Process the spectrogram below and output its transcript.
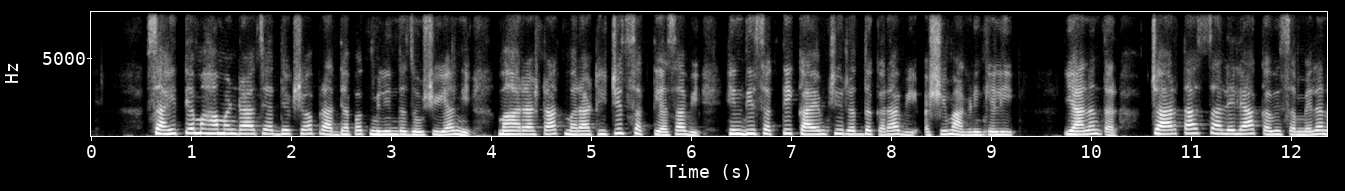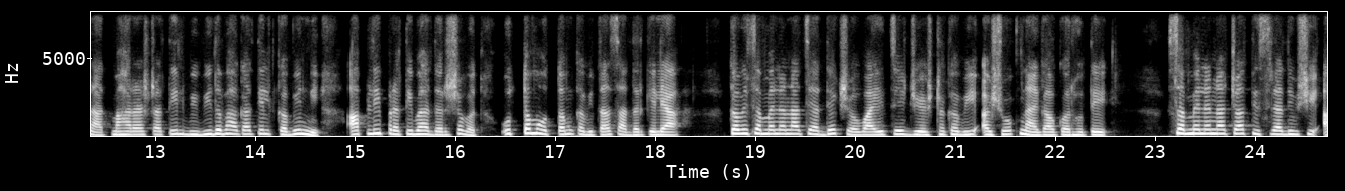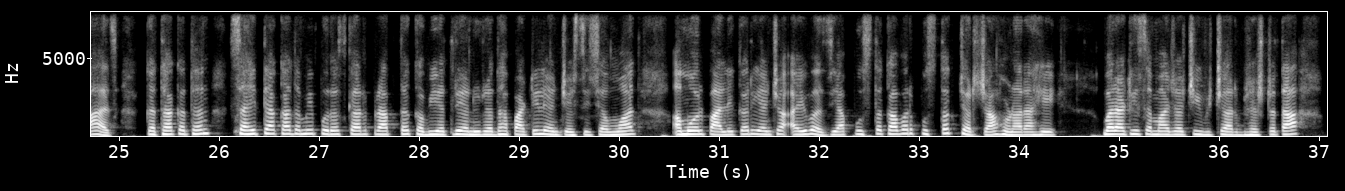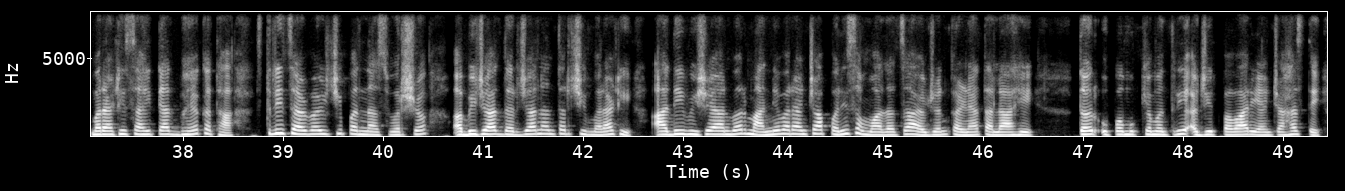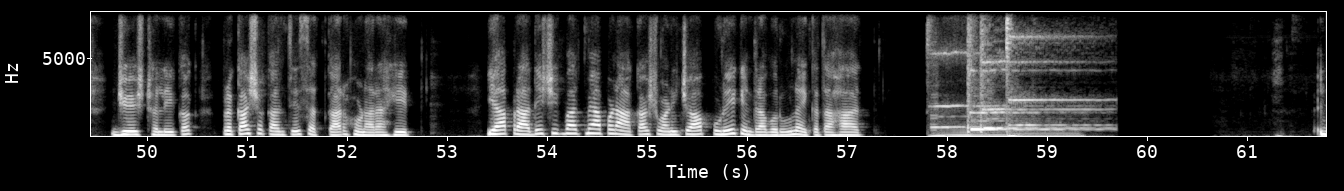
साहित्य महामंडळाचे अध्यक्ष प्राध्यापक मिलिंद जोशी यांनी महाराष्ट्रात मराठीचीच सक्ती असावी हिंदी सक्ती कायमची रद्द करावी अशी मागणी केली. यानंतर चार तास चाललेल्या कवी संमेलनात महाराष्ट्रातील विविध भागातील कवींनी आपली प्रतिभा दर्शवत उत्तमोत्तम कविता सादर केल्या. कवी संमेलनाचे अध्यक्ष वाईचे ज्येष्ठ कवी अशोक नायगावकर होते. संमेलनाच्या तिसऱ्या दिवशी आज कथाकथन साहित्य अकादमी पुरस्कार प्राप्त कवयित्री अनुराधा पाटील यांच्याशी संवाद अमोल पालेकर यांच्या ऐवज या पुस्तकावर पुस्तक चर्चा होणार आहे. मराठी समाजाची विचार भ्रष्टता मराठी साहित्यात भयकथा स्त्री चळवळीची पन्नास वर्ष अभिजात दर्जानंतरची मराठी आदी विषयांवर मान्यवरांच्या परिसंवादाचं आयोजन करण्यात आलं आहे. तर उपमुख्यमंत्री अजित पवार यांच्या हस्ते ज्येष्ठ लेखक प्रकाशकांचे सत्कार होणार आहेत. या प्रादेशिक बातम्या आपण आकाशवाणीच्या पुणे केंद्रावरून ऐकत आहात.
